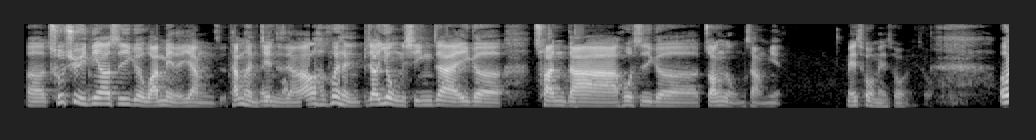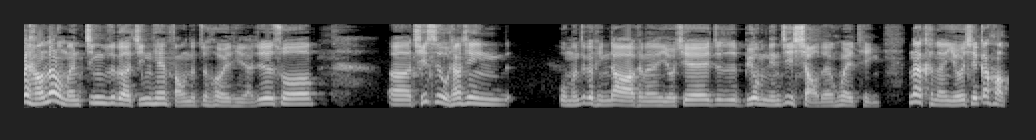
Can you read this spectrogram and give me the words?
呃，出去一定要是一个完美的样子，他们很坚持这样，然后会很比较用心在一个穿搭啊，或是一个妆容上面。没错，没错，没错。OK，好，那我们进入这个今天访问的最后一题了，就是说，呃，其实我相信我们这个频道啊，可能有些就是比我们年纪小的人会听，那可能有一些刚好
